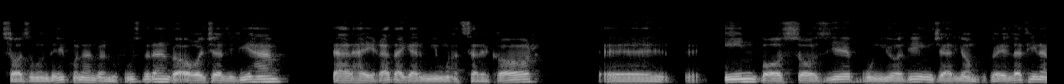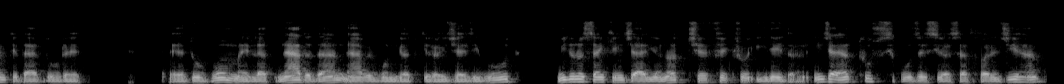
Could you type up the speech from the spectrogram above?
سازماندهی کنن و نفوذ بدن و آقای جلیلی هم در حقیقت اگر میومد سر کار این بازسازی بنیادی این جریان بود. و علت اینم که در دوره دوم ملت ندادن نه به بنیادگرای جلی بود. می‌دونستن که این جریانات چه فکر و ایده دارن. این جریانات تو حوزه سیاست خارجی هم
